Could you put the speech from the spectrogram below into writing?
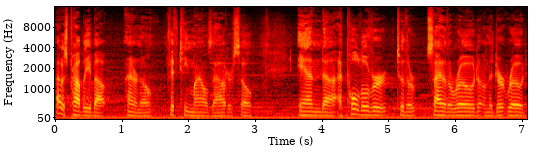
I was probably about, I don't know, 15 miles out or so. And uh, I pulled over to the side of the road on the dirt road,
